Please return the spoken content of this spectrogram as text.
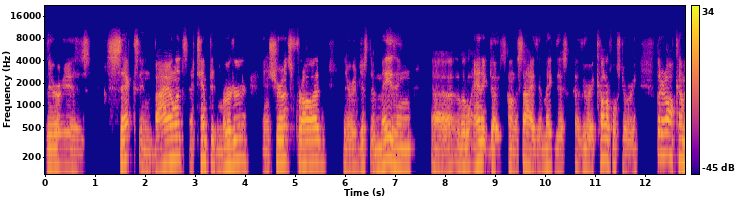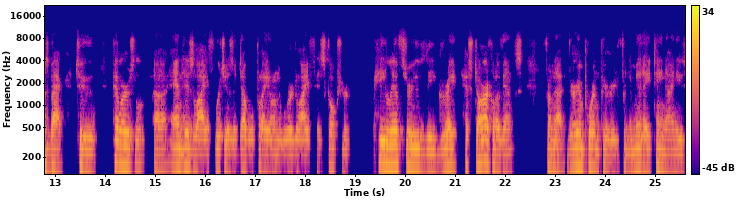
There is sex and violence, attempted murder, insurance fraud. There are just amazing uh, little anecdotes on the side that make this a very colorful story. But it all comes back to pillars uh, and his life, which is a double play on the word life, his sculpture. He lived through the great historical events from that very important period from the mid 1890s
